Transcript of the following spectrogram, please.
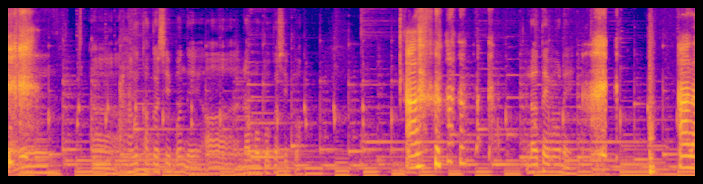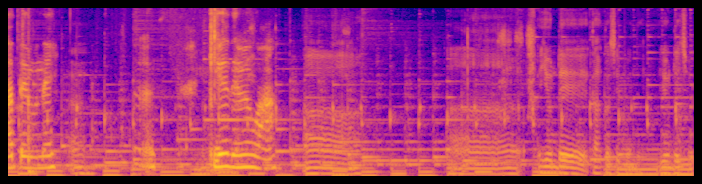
가고 싶은데 어, 너무 보고 싶어. 아, 너 때문에. 아 나 때문에 어. 기회 되면 와. 아, 아, 윤대 가고 싶은데 윤대 좋아.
